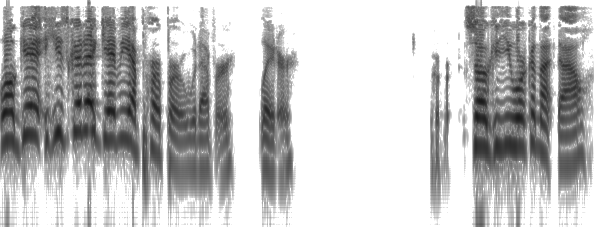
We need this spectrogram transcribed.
well, get, he's gonna give me a purple or whatever later. So can you work on that now?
